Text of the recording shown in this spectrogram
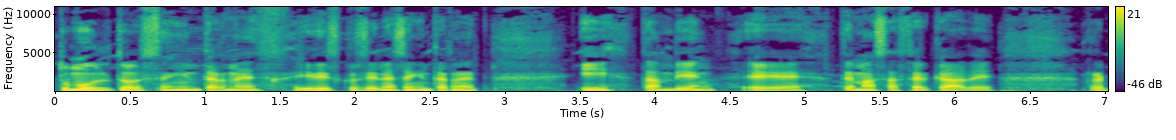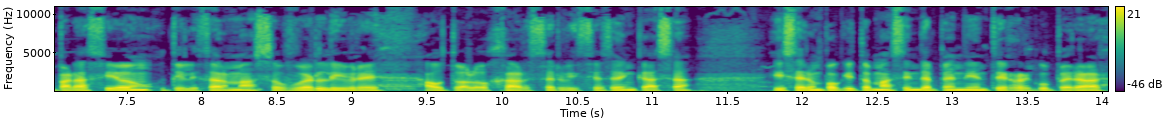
tumultos en internet y discusiones en internet y también temas acerca de reparación, utilizar más software libre, autoalojar servicios en casa y ser un poquito más independiente y recuperar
